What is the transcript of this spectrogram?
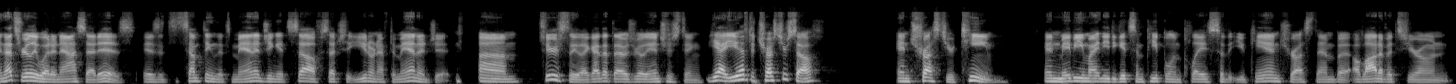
and that's really what an asset is is it's something that's managing itself such that you don't have to manage it. Um seriously like i thought that was really interesting. Yeah you have to trust yourself and trust your team. And maybe you might need to get some people in place so that you can trust them but a lot of it's your own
